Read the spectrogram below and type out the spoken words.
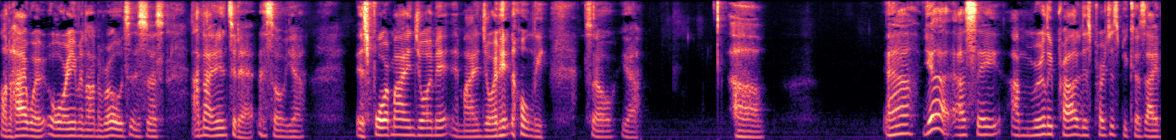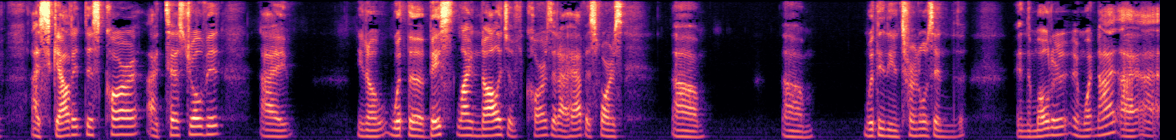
on the highway or even on the roads. It's just I'm not into that. So yeah, it's for my enjoyment and my enjoyment only. So yeah, uh, uh, yeah, I say I'm really proud of this purchase because I've I scouted this car, I test drove it, I, you know, with the baseline knowledge of cars that I have as far as, um, um, within the internals and the, and the motor and whatnot. I, I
